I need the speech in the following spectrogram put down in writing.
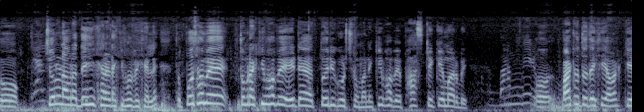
তো চলুন আমরা দেখি খেলাটা কীভাবে খেলে। তো প্রথমে তোমরা কীভাবে এটা তৈরি করছ? মানে কীভাবে ফার্স্টে কে মারবে? ও বাটো তো দেখি আবার কে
